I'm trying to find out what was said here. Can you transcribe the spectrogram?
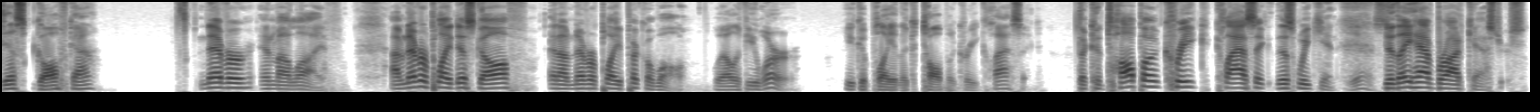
disc golf guy? Never in my life. I've never played disc golf and I've never played pickleball. Well, if you were, you could play in the Catalpa Creek Classic. The Catalpa Creek Classic this weekend. Yes. Do they have broadcasters?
